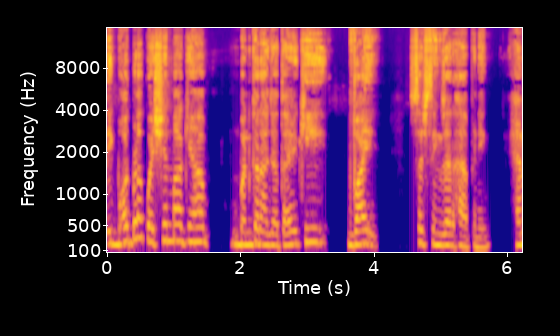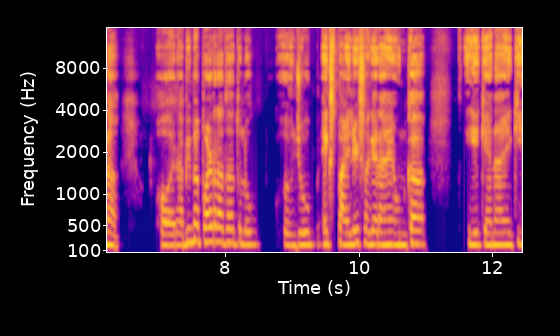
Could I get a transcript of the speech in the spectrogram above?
एक बहुत बड़ा क्वेश्चन मार्क यहाँ बनकर आ जाता है कि why such things are happening है ना? और अभी मैं पढ़ रहा था तो लोग, जो एक्स पायलट्स वगैरह हैं, उनका ये कहना है कि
